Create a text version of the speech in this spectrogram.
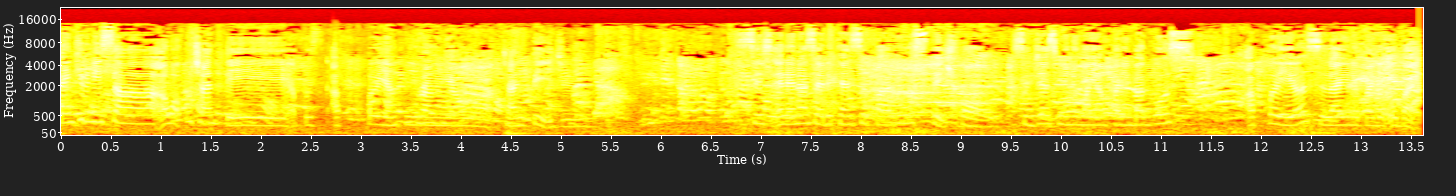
Thank you Nisa. Awak pun cantik. Apa apa yang kurangnya awak? Cantik je. Sis Elena saya ada kanser paru stage 4 Suggest minuman yang paling bagus Apa ya selain daripada ubat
